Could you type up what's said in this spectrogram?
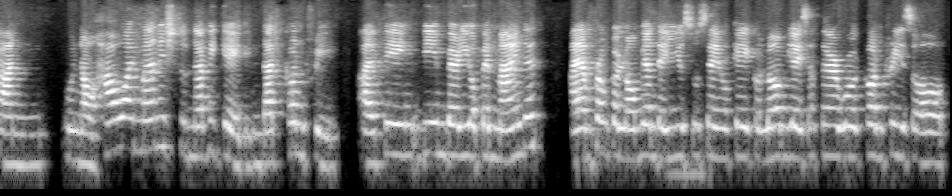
and you know how I managed to navigate in that country. I think being very open-minded. I am from Colombia, and they used to say, "Okay, Colombia is a third world country, so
